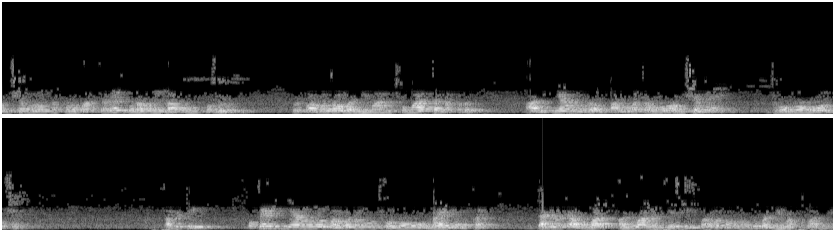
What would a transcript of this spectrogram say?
అంశములు ఉన్నప్పుడు మాత్రమే గుణముని భావము పొందుతుంది. ఇప్పుడు పర్వతం బంధిమాన్ ధూమాత్ అన్నప్పుడు ఆ విజ్ఞానంలో పర్వతము అంశమే ధూమము అంశమే. కాబట్టి ఒకే విజ్ఞానంలో పర్వతము ధూమము ఉన్నాయి కనుక దాన్ని బట్టి అనుమా అనుమానం చేసి పర్వతం నుండి బంధిమత్వాన్ని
